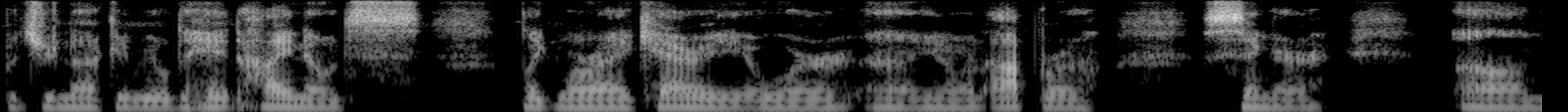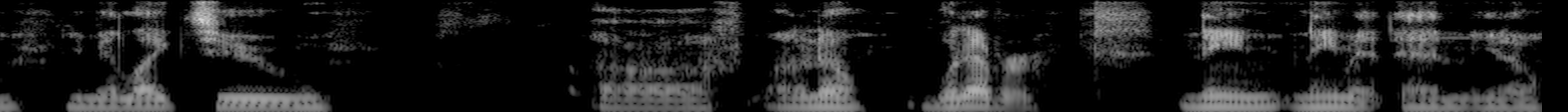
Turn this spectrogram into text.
but you're not going to be able to hit high notes like Mariah Carey or uh, you know an opera singer. Um, you may like to, uh, I don't know, whatever name name it, and you know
